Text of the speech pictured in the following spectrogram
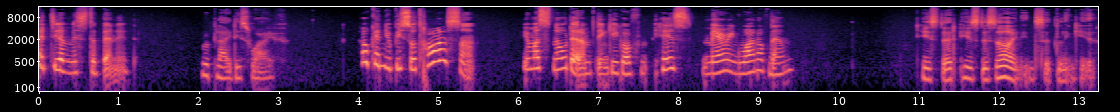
My dear Mr. Bennet, replied his wife, how can you be so tiresome? You must know that I'm thinking of his marrying one of them. Is that his design in settling here?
